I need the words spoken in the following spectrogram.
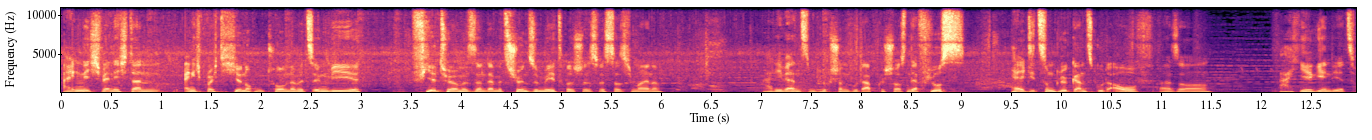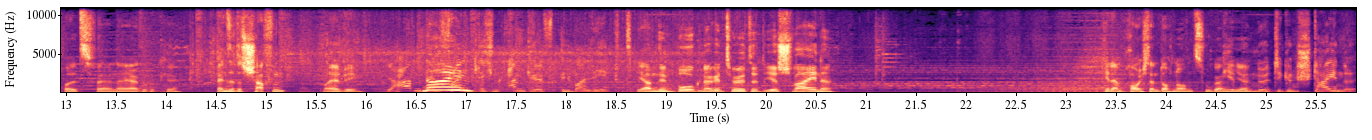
Eigentlich, wenn ich dann... Eigentlich bräuchte ich hier noch einen Turm, damit es irgendwie vier Türme sind, damit es schön symmetrisch ist. Wisst ihr, was ich meine? Ja, die werden zum Glück schon gut abgeschossen. Der Fluss hält die zum Glück ganz gut auf. Also... Ah, hier gehen die jetzt Holz fällen. Naja, gut, okay. Wenn sie das schaffen, meinetwegen. Wir haben Nein! den feindlichen Angriff überlebt. Die haben den Bogner getötet, ihr Schweine. Okay, dann brauche ich dann doch noch einen Zugang Wir hier. benötigen Steine.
